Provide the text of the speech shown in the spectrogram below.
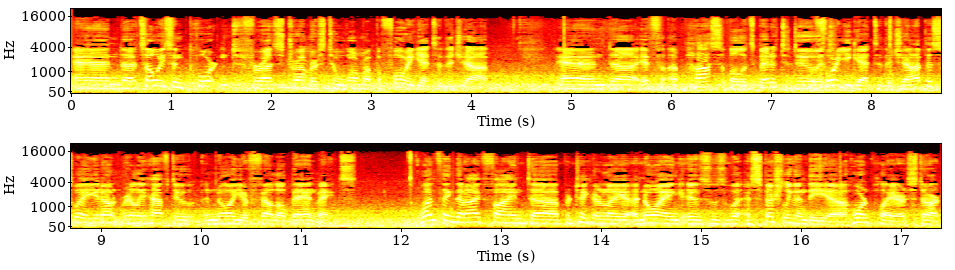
And it's always important for us drummers to warm up before we get to the job. And if possible, it's better to do it before you get to the job. This way you don't really have to annoy your fellow bandmates. One thing that I find uh, particularly annoying is, is, especially when the uh, horn players start,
